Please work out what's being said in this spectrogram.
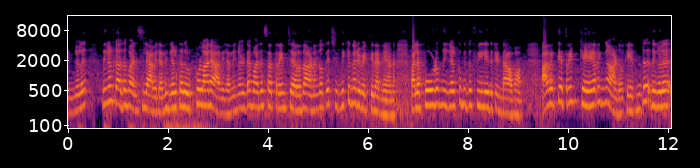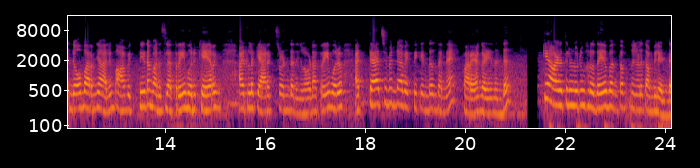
നിങ്ങൾ നിങ്ങൾക്കത് മനസ്സിലാവില്ല. നിങ്ങൾക്കത് ഉൾക്കൊള്ളാനാവില്ല. നിങ്ങളുടെ മനസ്സ് അത്രയും ചെറുതാണെന്നൊക്കെ ചിന്തിക്കുന്ന ഒരു വ്യക്തി തന്നെയാണ്. പലപ്പോഴും നിങ്ങൾക്കും ഇത് ഫീൽ ചെയ്തിട്ടുണ്ടാവാം. ആ വ്യക്തി അത്രയും കെയറിങ് ആണ്. ഓക്കെ എന്ത് നിങ്ങൾ നോ പറഞ്ഞാലും ആ വ്യക്തിയുടെ മനസ്സിൽ അത്രയും ഒരു കെയറിങ് ആയിട്ടുള്ള ക്യാരക്ടർ ഉണ്ട്. നിങ്ങളോട് അത്രയും ഒരു അറ്റാച്ച്മെന്റ് ആ വ്യക്തിക്ക് ഉണ്ടെന്ന് തന്നെ പറയാൻ കഴിയുന്നുണ്ട്. ഒക്കെ ആഴത്തിലുള്ളൊരു ഹൃദയബന്ധം നിങ്ങൾ തമ്മിലുണ്ട്.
